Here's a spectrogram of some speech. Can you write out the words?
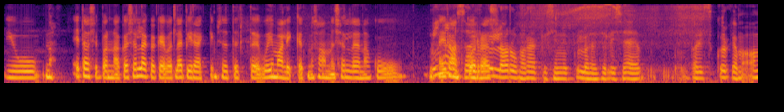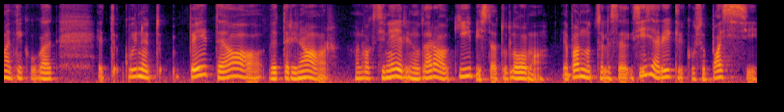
ju noh, edasi panna, aga sellega käivad läbirääkimised, et võimalik, et me saame selle nagu mina sain küll aru, ma rääkisin nüüd küll ühe sellise päris kõrgema ametnikuga, et et kui nüüd PTA veterinaar on vaktsineerinud ära kiibistatud looma ja pannud sellesse siseriiklikusse passi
